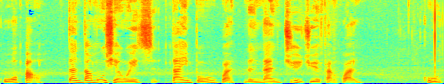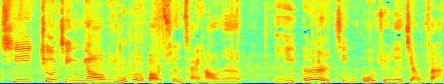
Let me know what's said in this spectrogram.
国宝，但到目前为止，大英博物馆仍然拒绝返还。古迹究竟要如何保存才好呢？以额尔金伯爵的讲法，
